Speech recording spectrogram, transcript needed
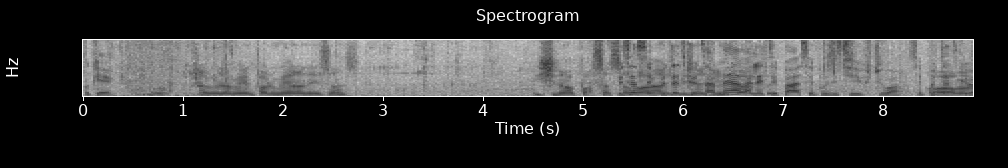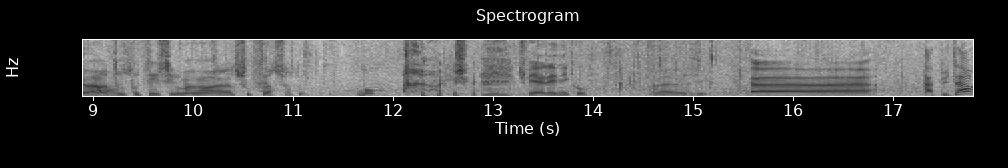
Ok. Ouais. J'avais la même palmée à la naissance. Et sinon, à part ça, ça Mais ça, c'est peut-être je vais que ta mère, elle n'était pas assez positive, tu vois. C'est peut-être Ah, ma que. mère, très petite, c'est que ma mère elle a souffert surtout. Bon, je vais- y aller, Nico. Euh, Euh, à plus tard.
